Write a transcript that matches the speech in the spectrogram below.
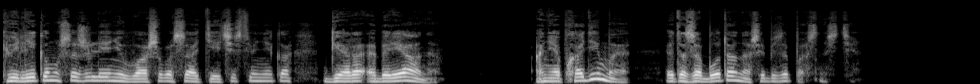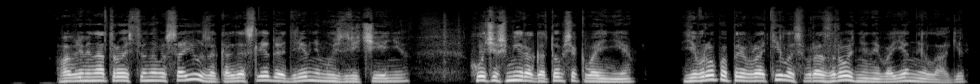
к великому сожалению вашего соотечественника Гера Абериана а необходимое – это забота о нашей безопасности. Во времена Тройственного Союза, когда, следуя древнему изречению «хочешь мира, готовься к войне», Европа превратилась в разрозненный военный лагерь,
